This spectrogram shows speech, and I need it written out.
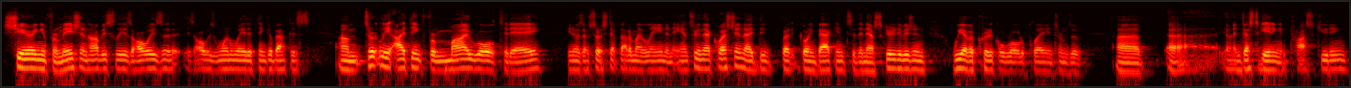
sharing information obviously is always a, is always one way to think about this. Um, certainly, I think for my role today, you know, as I've sort of stepped out of my lane and answering that question, I think going back into the National Security Division, we have a critical role to play in terms of uh, uh, you know, investigating and prosecuting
